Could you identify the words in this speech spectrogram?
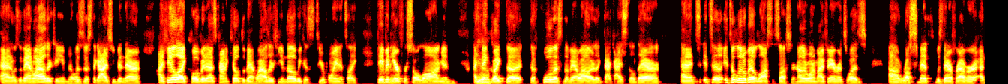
and it was the van wilder team and it was just the guys who've been there i feel like covid has kind of killed the van wilder team though because to your point it's like they've been here for so long and i yeah. think like the the coolness of the van wilder like that guy's still there and it's it's a it's a little bit of lost its luster another one of my favorites was uh russ smith was there forever at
